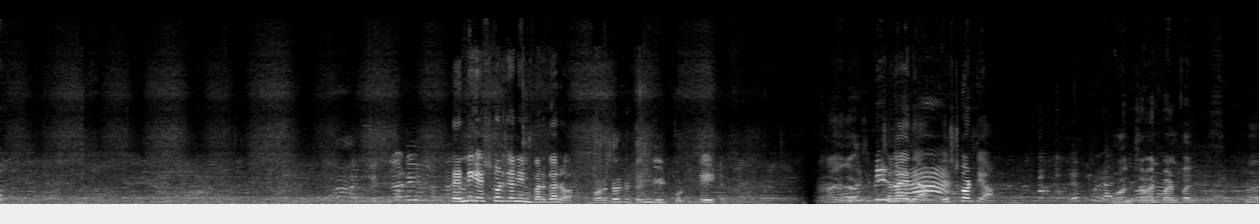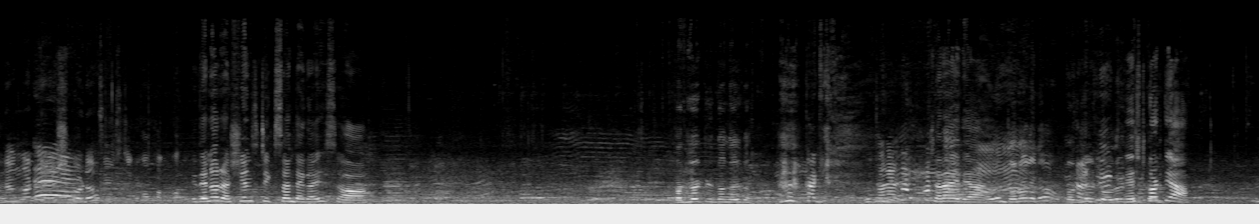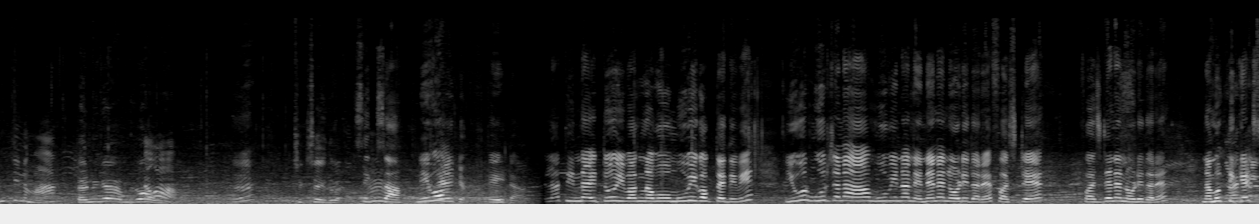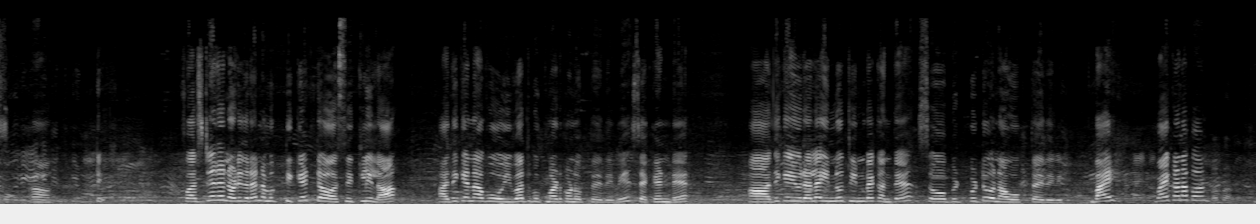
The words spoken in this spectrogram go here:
ಟೆನ್ನಿಗೆ ಎಷ್ಟು ಕೊಡ್ತೀಯ ನೀನು ಬರ್ಗರ್ ಬರ್ಗರ್ಗೆ ಟೆನ್ಗೆ ಏಯ್ಟ್ ಕೊಡ್ತೀನಿ. ಏಯ್ಟ್ ಚೆನ್ನಾಗಿದೆ. ಚೆನ್ನಾಗಿದೆಯಾ? ಎಷ್ಟು ಕೊಡ್ತೀಯಾ? ಒಂದು ಸೆವೆನ್ ಪಾಯಿಂಟ್ ಫೈವ್ ಎಷ್ಟು ಕೊಡು. ಇದೇನೋ ರಷ್ಯನ್ ಸ್ಟಿಕ್ಸ್ ಅಂತೆ ಗೈಸ್ ಕಡ್ಲೆಟ್ ಇದ್ದಂಗೆ ಇದೆ. ಚೆನ್ನಾಗಿದೆಯಾ? ಎಷ್ಟು ಕೊಡ್ತೀಯಾ? ತಿನ್ನಮ್ಮ ಟೆನ್ಗೆ ಇದು. ಸಿಕ್ಸೇ ಇದುವೆ. ಸಿಕ್ಸಾ ನೀವು? ಏಯ್ಟಾ ಎಲ್ಲ ತಿಂದಾಯ್ತು. ಇವಾಗ ನಾವು ಮೂವಿಗೆ ಹೋಗ್ತಾ ಇದ್ದೀವಿ ಇವ್ರು ಮೂರು ಜನ ಮೂವಿನ ನೆನ್ನೆನೆ ನೋಡಿದ್ದಾರೆ. ಫಸ್ಟ್ ಡೇ ಫಸ್ಟ್ ಡೇನೇ ನೋಡಿದ್ದಾರೆ. ನಮಗೆ ಟಿಕೆಟ್ ಫಸ್ಟ್ ಡೇನೇ ನೋಡಿದ್ದಾರೆ. ನಮಗೆ ಟಿಕೆಟ್ ಸಿಕ್ಕಲಿಲ್ಲ ಅದಕ್ಕೆ ನಾವು ಇವತ್ತು ಬುಕ್ ಮಾಡ್ಕೊಂಡು ಹೋಗ್ತಾ ಇದ್ದೀವಿ ಸೆಕೆಂಡ್ ಡೇ ಅದಕ್ಕೆ ಇವರೆಲ್ಲ ಇನ್ನೂ ತಿನ್ಬೇಕಂತೆ ಸೊ ಬಿಟ್ಬಿಟ್ಟು ನಾವು ಹೋಗ್ತಾ ಇದ್ದೀವಿ. ಬಾಯ್ ಬಾಯ್ ಕಣಪ್ಪ.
